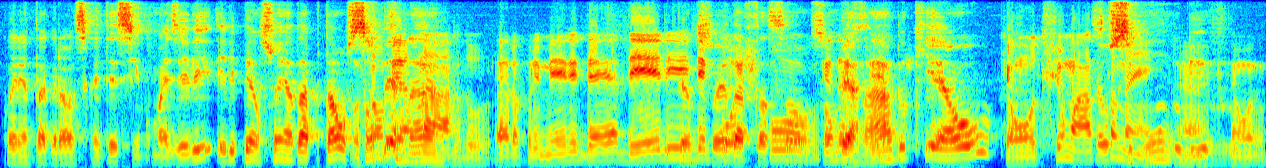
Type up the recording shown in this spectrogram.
40 Graus em 55. Mas ele, ele pensou em adaptar o, O São, Bernardo. Era a primeira ideia dele Ele pensou em depois adaptação pro ao São Bernardo, que é o Que é um outro filmaço É o também. segundo É, livro. é um-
